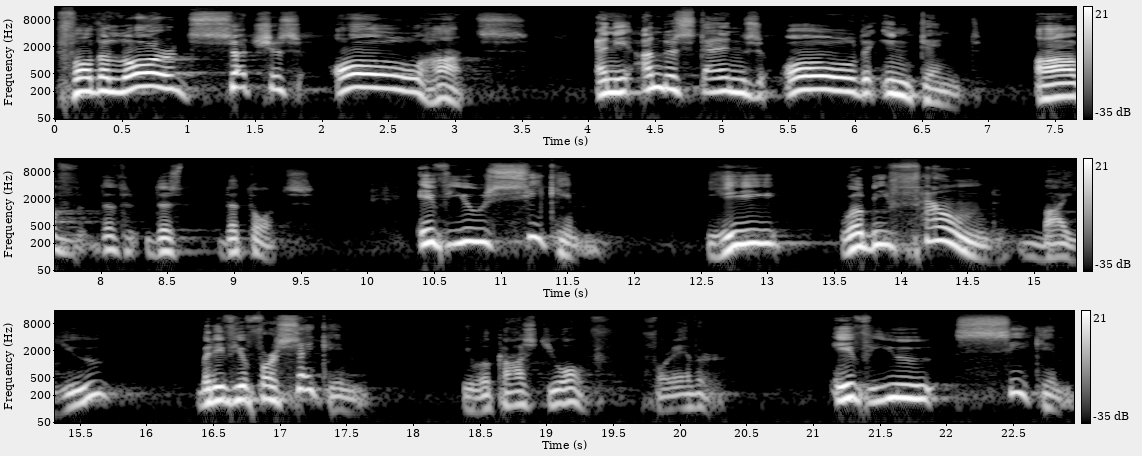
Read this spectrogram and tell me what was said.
For the Lord searches all hearts and he understands all the intent of the, the, the thoughts. If you seek him, he will be found by you, but if you forsake him, he will cast you off forever. If you seek him,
